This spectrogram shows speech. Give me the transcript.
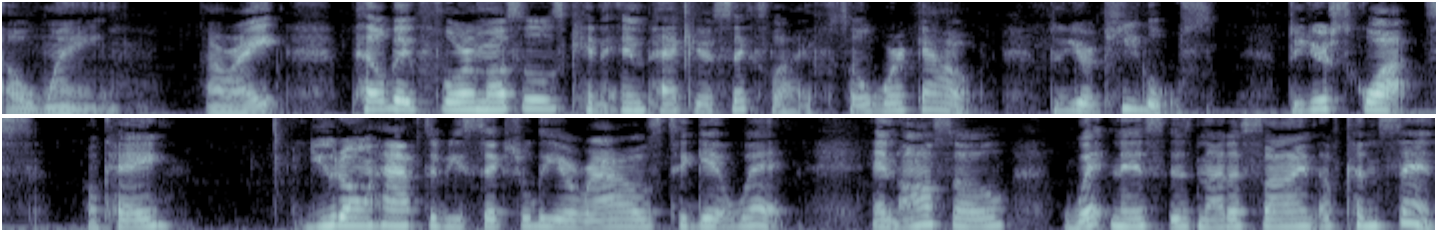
a wang. All right. Pelvic floor muscles can impact your sex life. So work out, do your kegels, do your squats. Okay. You don't have to be sexually aroused to get wet. And also, wetness is not a sign of consent.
